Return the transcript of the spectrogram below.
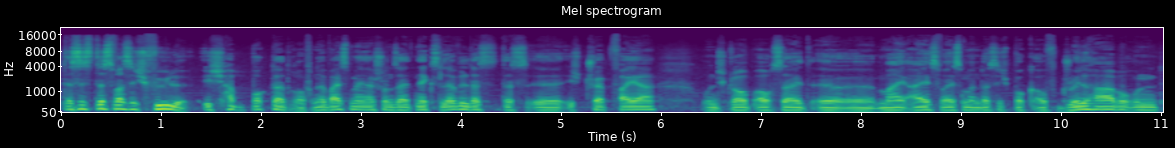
das ist das, was ich fühle. Ich habe Bock darauf. Ne? Weiß man ja schon seit Next Level, dass, dass äh, ich Trap feier. Und ich glaube auch seit äh, My Eyes weiß man, dass ich Bock auf Drill habe. Und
